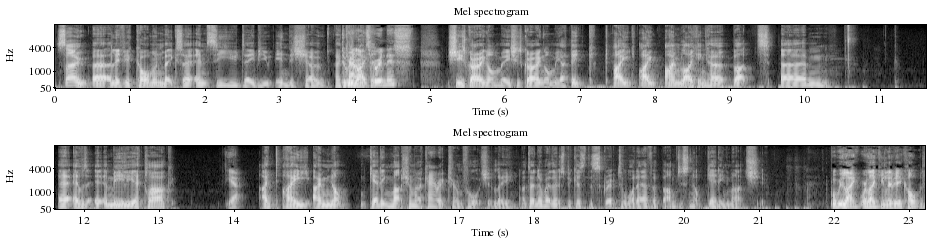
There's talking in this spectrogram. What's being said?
So, uh, Olivia Colman makes her MCU debut in the show. Her Do we like her in this? She's growing on me. She's growing on me. I think I, I I'm liking her, but um, uh, it was Emilia Clarke. Yeah. I, I, I'm not getting much from her character, unfortunately. I don't know whether it's because of the script or whatever, but I'm just not getting much. But we like we're liking Olivia Colman.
